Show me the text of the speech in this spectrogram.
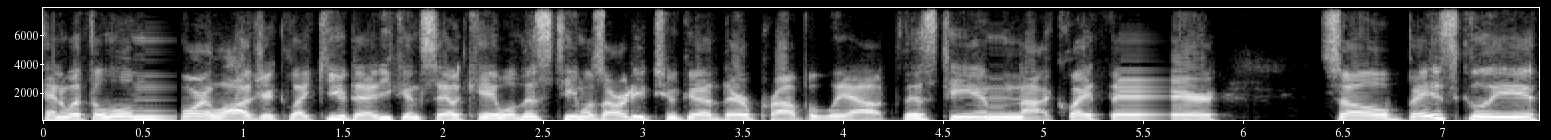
And with a little more logic, like you did, you can say, okay, well, this team was already too good. They're probably out. This team, not quite there. So basically,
